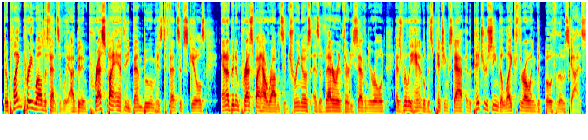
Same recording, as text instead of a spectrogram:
they're playing pretty well defensively. I've been impressed by Anthony Bemboom, his defensive skills, and I've been impressed by how Robinson Chirinos, as a veteran 37 year old, has really handled this pitching staff, and the pitchers seem to like throwing to both of those guys.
